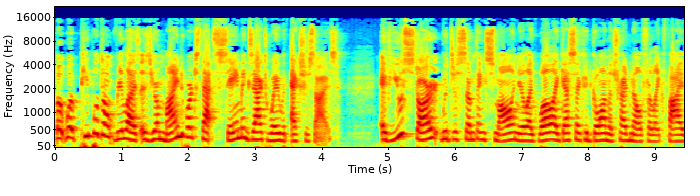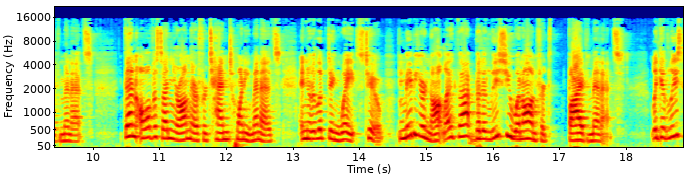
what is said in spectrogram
But what people don't realize is your mind works that same exact way with exercise. If you start with just something small and you're like, well, I guess I could go on the treadmill for like five minutes, then all of a sudden you're on there for 10, 20 minutes and you're lifting weights too. maybe you're not like that, but at least you went on for five minutes. Like, at least,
